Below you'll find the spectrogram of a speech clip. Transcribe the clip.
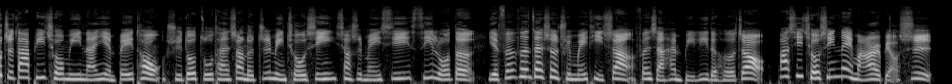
不止大批球迷难掩悲痛，许多足坛上的知名球星，像是梅西、C 罗等，也纷纷在社群媒体上分享和比利的合照。巴西球星内马尔表示，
